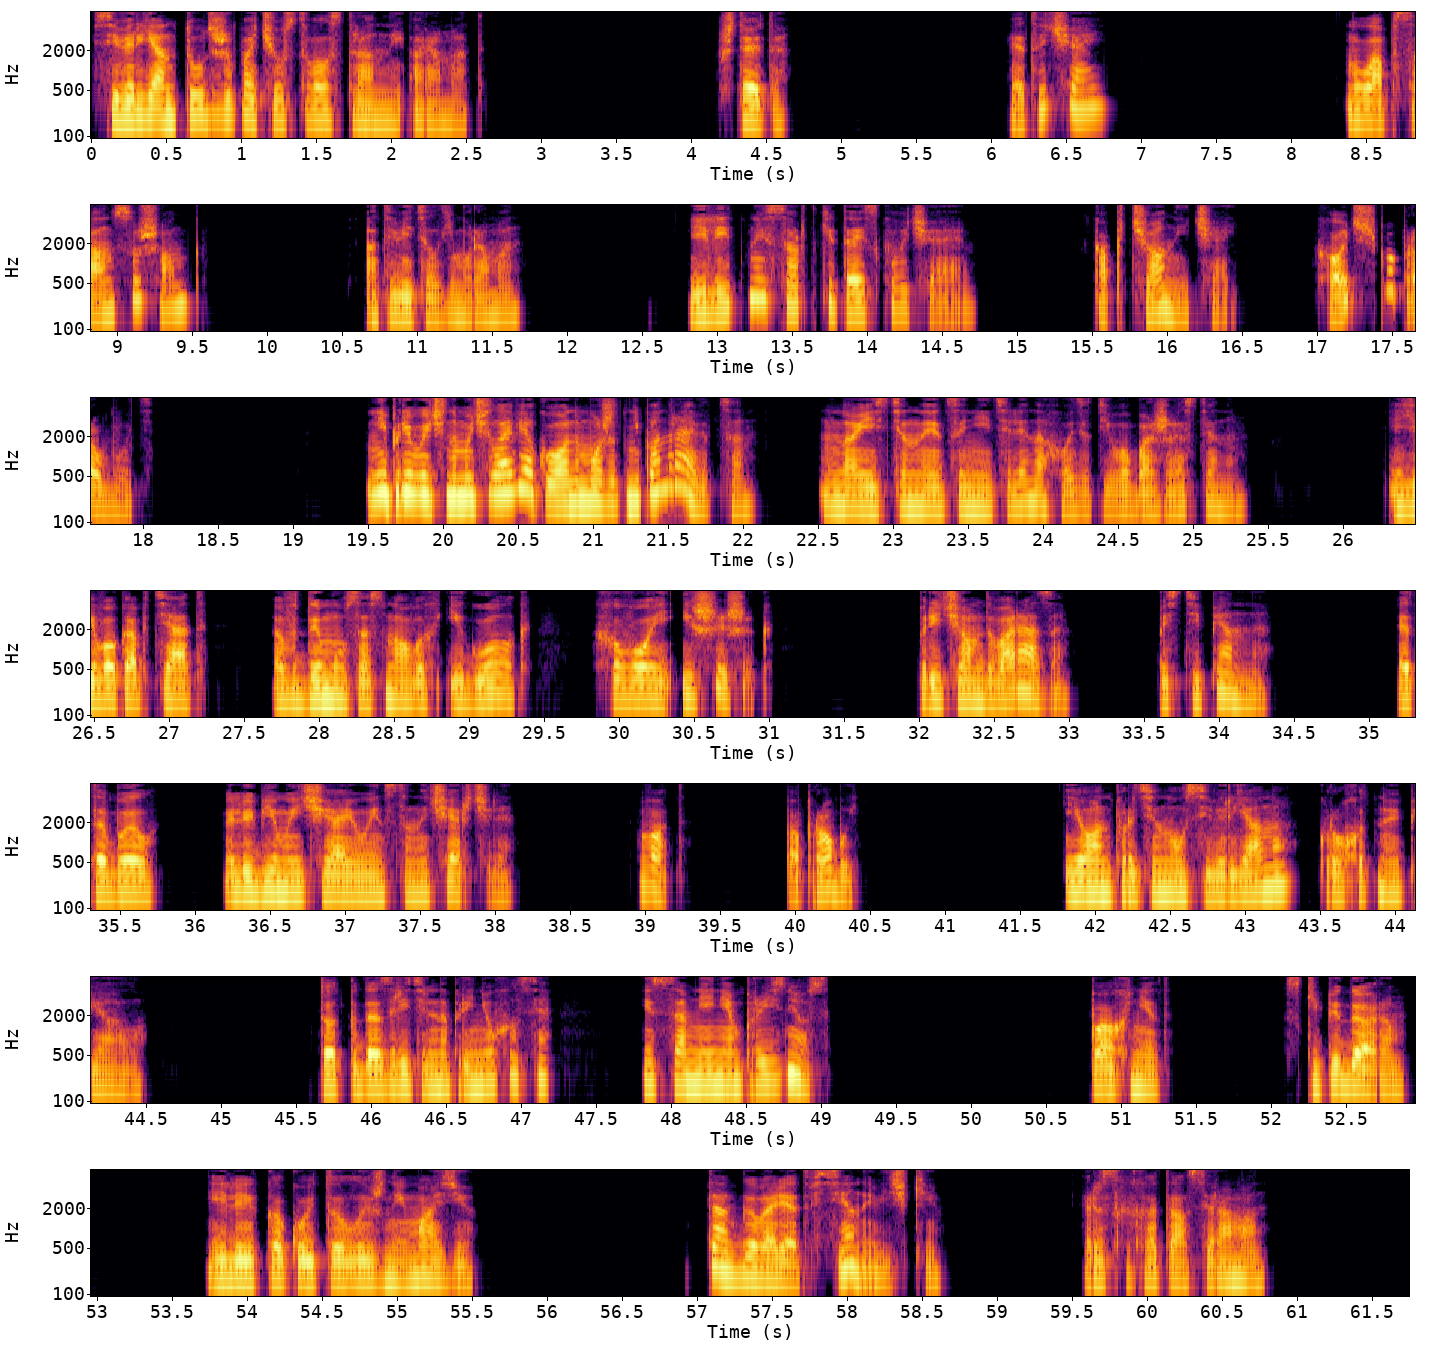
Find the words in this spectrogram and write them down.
Северьян тут же почувствовал странный аромат. Что это? Это чай. Лапсан сушонг, ответил ему Роман. Элитный сорт китайского чая. Копченый чай. Хочешь попробовать? Непривычному человеку он может не понравиться, но истинные ценители находят его божественным. Его коптят в дыму сосновых иголок, хвои и шишек. Причем два раза, постепенно. Это был любимый чай Уинстона Черчилля. Вот, попробуй. И он протянул северьяну крохотную пиалу. Тот подозрительно принюхался и с сомнением произнес. «Пахнет скипидаром или какой-то лыжной мазью. Так говорят все новички, расхохотался Роман.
